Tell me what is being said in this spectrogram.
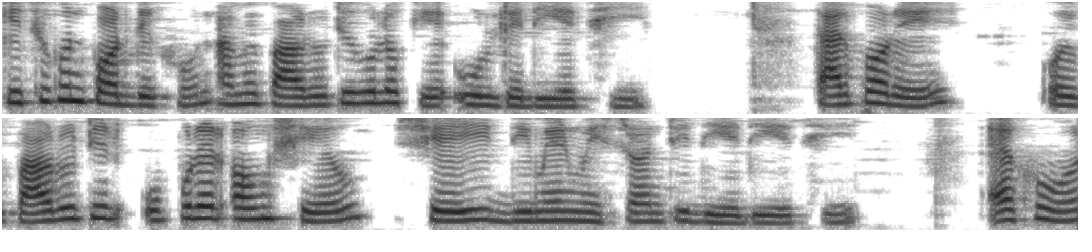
কিছুক্ষণ পর দেখুন, আমি পাউরুটিগুলোকে উল্টে দিয়েছি। তারপরে ওই পাউরুটির উপরের অংশেও সেই ডিমের মিশ্রণটি দিয়ে দিয়েছি। এখন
